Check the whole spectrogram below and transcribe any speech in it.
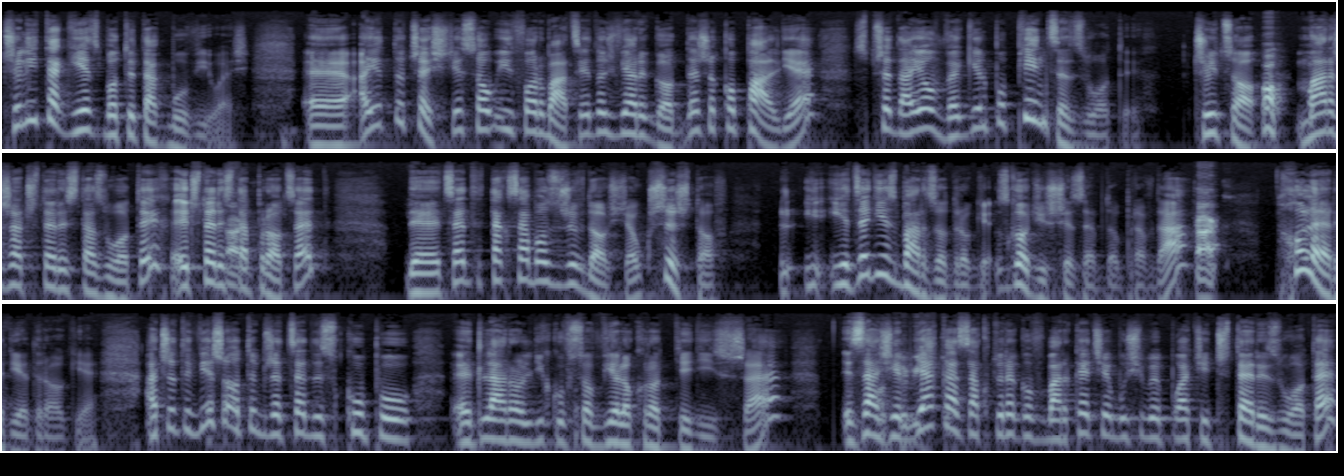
Czyli tak jest, bo ty tak mówiłeś. E, A jednocześnie są informacje dość wiarygodne, że kopalnie sprzedają węgiel po 500 zł. Czyli co? Marża 400 zł, e, 400%, e, cent tak samo z żywnością. Krzysztof, je- jedzenie jest bardzo drogie. Zgodzisz się ze mną, prawda? Tak. Cholernie drogie. A czy ty wiesz o tym, że ceny skupu dla rolników są wielokrotnie niższe? Za Oczywiście. ziemniaka, za którego w markecie musimy płacić 4 zł,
